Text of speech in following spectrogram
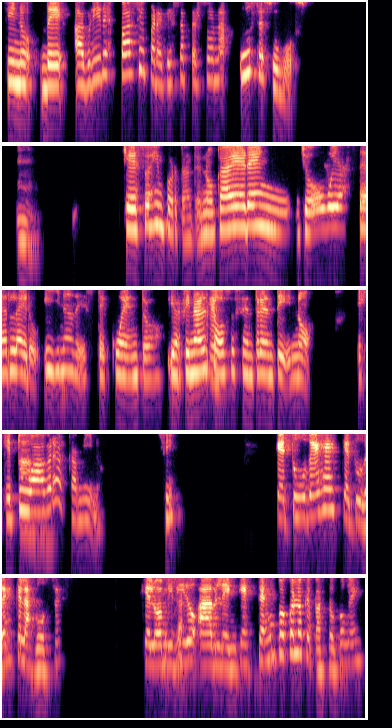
sino de abrir espacio para que esa persona use su voz. Mm. Que eso es importante, no caer en yo voy a ser la heroína de este cuento y al final todo se centra en ti. No, es que tú abras camino, ¿sí? Que tú dejes, que tú dejes que las voces que lo han vivido hablen, que este es un poco lo que pasó con el,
